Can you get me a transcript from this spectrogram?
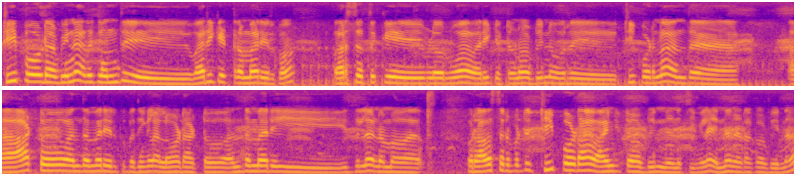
டீ போர்டு அப்படின்னா அதுக்கு வந்து வரி கட்டுற மாதிரி இருக்கும். வருஷத்துக்கு இவ்வளோ ரூபா வரி கட்டணும் அப்படின்னு ஒரு டீ போர்டுனா அந்த ஆட்டோ அந்த மாதிரி இருக்குது பார்த்தீங்களா லோட் ஆட்டோ அந்த மாதிரி இதில் நம்ம ஒரு அவசரப்பட்டு டீ போர்டாக வாங்கிட்டோம் அப்படின்னு நினச்சிங்களா? என்ன நடக்கும் அப்படின்னா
